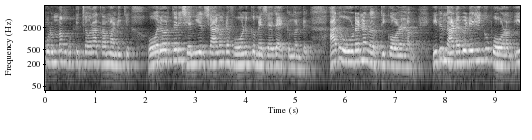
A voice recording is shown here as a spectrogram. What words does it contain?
കുടുംബം കുട്ടിച്ചോറാക്കാൻ വേണ്ടിയിട്ട് ഓരോരുത്തർ ഷമീർ ഷാനുവിന്റെ ഫോണിക്ക് മെസ്സേജ് അയക്കുന്നുണ്ട്. അത് ഉടനെ നിർത്തിക്കൊള്ളണം. ഇത് നടപടിയിലേക്ക് പോകണം. ഈ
